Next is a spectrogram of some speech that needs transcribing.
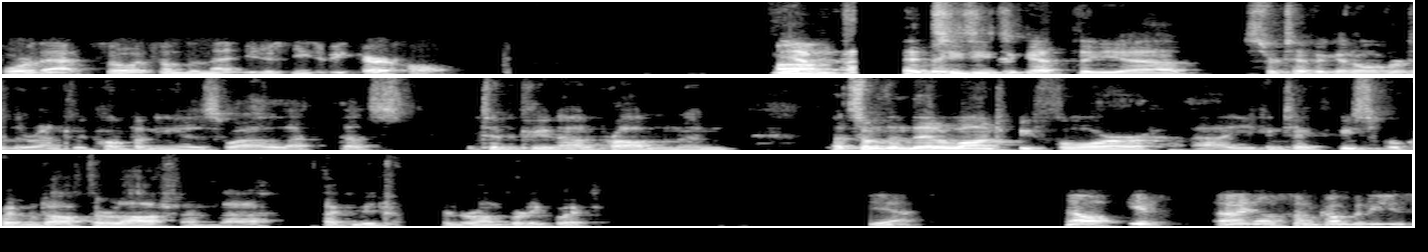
for that. So it's something that you just need to be careful. Yeah, um, it's easy to get the uh, certificate over to the rental company as well. That that's typically not a problem, and that's something they'll want before uh, you can take the piece of equipment off their lot, and uh, that can be turned around pretty quick. Yeah. Now, if I know some companies,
